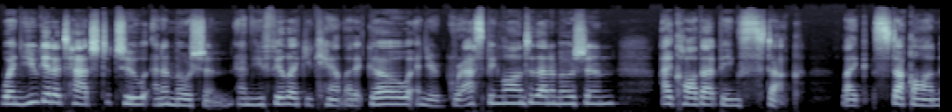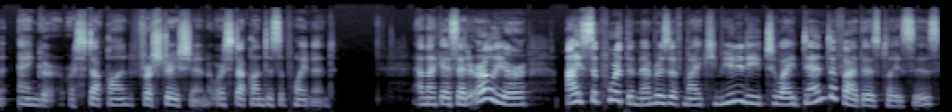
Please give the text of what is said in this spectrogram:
when you get attached to an emotion and you feel like you can't let it go and you're grasping on to that emotion, I call that being stuck, like stuck on anger or stuck on frustration or stuck on disappointment. And like I said earlier, I support the members of my community to identify those places,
